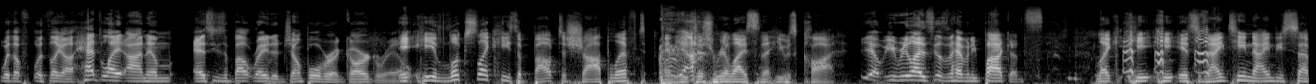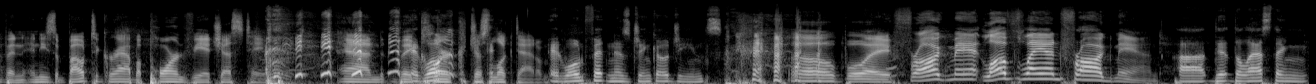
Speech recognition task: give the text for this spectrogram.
with a with like a headlight on him as he's about ready to jump over a guardrail. It- he looks like he's about to shoplift, and Yeah. he just realized that he was caught. Yeah, he realized he doesn't have any pockets. Like he, he it's 1997, and he's about to grab a porn VHS tape, and the It clerk just looked at him. it won't fit in his JNCO jeans. oh boy, Frogman, Loveland Frogman. Uh, the the last thing,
